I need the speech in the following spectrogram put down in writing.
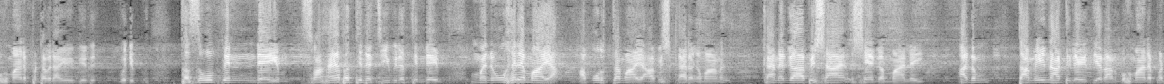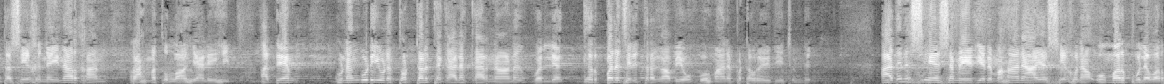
ബഹുമാനപ്പെട്ടവരായി എഴുതിയത്. ഒരു തസവുഫിന്റെയും സ്വഹാബത്തിന്റെ ജീവിതത്തിന്റെയും മനോഹരമായ അമൂർത്തമായ ആവിഷ്കാരമാണ് കനകാഭിഷാഷേകമാല മാലൈ അതും തമിഴ്നാട്ടിൽ എഴുതിയതാണ് ബഹുമാനപ്പെട്ട ഷെയ്ഖ് നെയ്നാർ ഖാൻ റഹ്മത്തുല്ലാഹി അലഹി. അദ്ദേഹം ഗുണംകുടിയുടെ തൊട്ടടുത്ത കാലക്കാരനാണ്. വലിയ ഗർഭന ചരിത്ര കാവ്യവും ബഹുമാനപ്പെട്ടവർ എഴുതിയിട്ടുണ്ട്. അതിനുശേഷം എഴുതിയത് മഹാനായ ഷെയ്ഖുന ഉമർ പുലവർ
